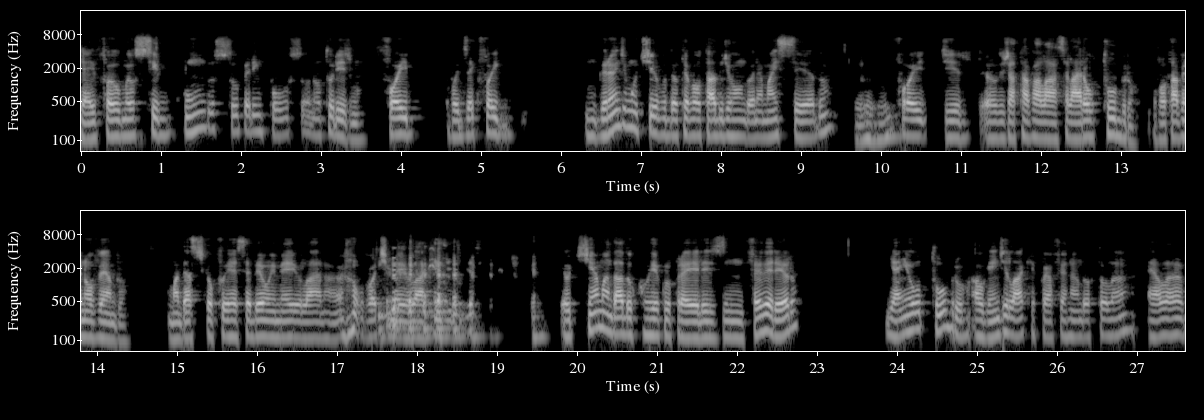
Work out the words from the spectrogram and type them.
que aí foi o meu segundo super impulso no turismo. Foi, vou dizer que foi um grande motivo de eu ter voltado de Rondônia mais cedo. Uhum. Foi de eu já estava lá, sei lá, era outubro, eu voltava em novembro. Uma dessas que eu fui receber um e-mail lá no Hotmail lá 15 dias. Eu tinha mandado o currículo para eles em fevereiro e aí, em outubro, alguém de lá, que foi a Fernanda Ortolan, ela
